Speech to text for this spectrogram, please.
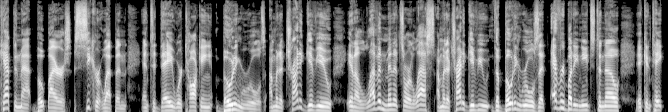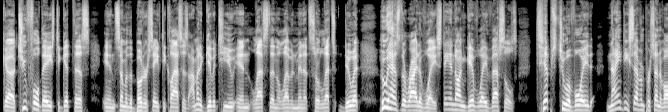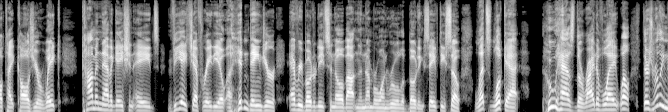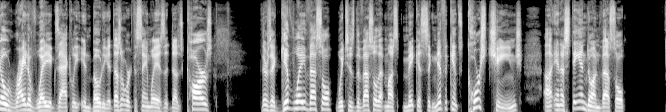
Captain Matt, Boat Buyer's secret weapon, and today we're talking boating rules. I'm going to try to give you, in 11 minutes or less, I'm going to try to give you the boating rules that everybody needs to know. It can take uh, two full days to get this in some of the boater safety classes. I'm going to give it to you in less than 11 minutes, so let's do it. Who has the right of way? Stand on giveaway vessels. Tips to avoid 97% of all tight calls, your wake common navigation aids, VHF radio, a hidden danger every boater needs to know about, and the number one rule of boating safety. So let's look at who has the right of way? Well, there's really no right of way exactly in boating. It doesn't work the same way as it does cars. There's a giveaway vessel, which is the vessel that must make a significant course change, uh, and a stand on vessel,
